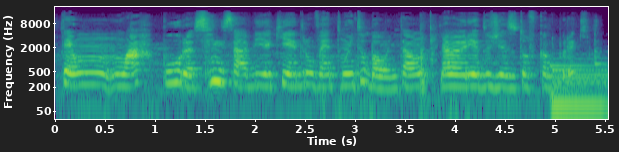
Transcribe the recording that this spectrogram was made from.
ter um, um ar puro, assim, sabe, e aqui entra um vento muito bom. Então, na maioria dos dias eu tô ficando por aqui.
